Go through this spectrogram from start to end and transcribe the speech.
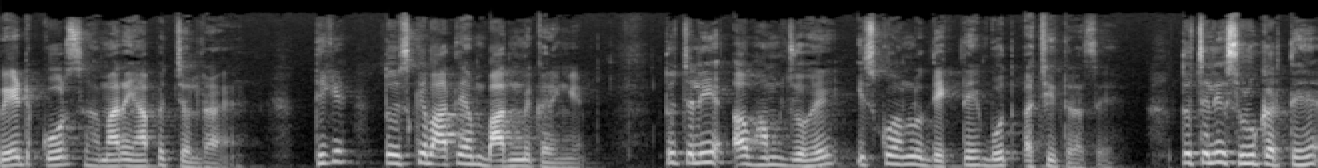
पेड कोर्स हमारे यहाँ पर चल रहा है। ठीक है? तो इसके बातें हम बाद में करेंगे। तो चलिए अब हम जो है, इसको हम लोग देखते हैं बहुत अच्छी तरह से। तो चलिए शुरू करते हैं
